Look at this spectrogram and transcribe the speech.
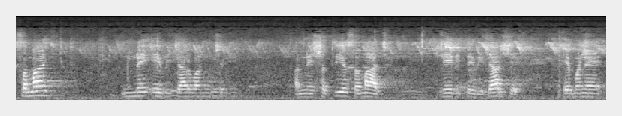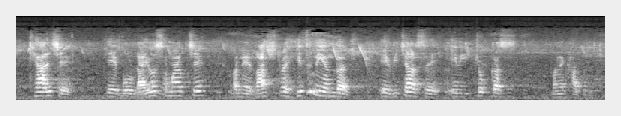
સમાજને એ વિચારવાનું છે અને ક્ષત્રિય સમાજ જે રીતે વિચારશે એ મને ખ્યાલ છે કે બહુ ડાયો સમાજ છે અને રાષ્ટ્રહિતની અંદર એ વિચારશે એવી ચોક્કસ મને ખાતરી છે.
